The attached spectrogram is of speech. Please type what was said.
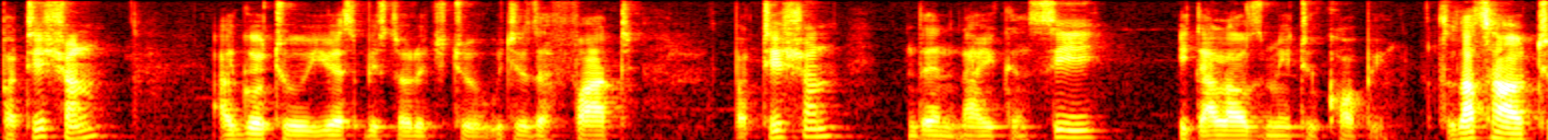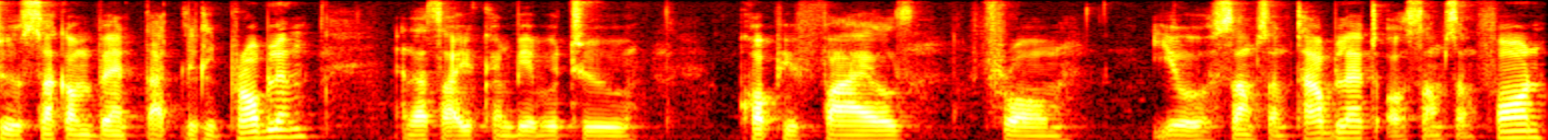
partition, I'll go to USB storage 2, which is the FAT partition. And then now you can see it allows me to copy. So that's how to circumvent that little problem and that's how you can be able to copy files from your Samsung tablet or Samsung phone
